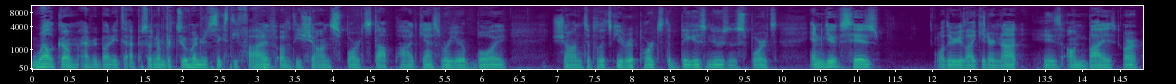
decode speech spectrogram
Welcome, everybody, to episode number 265 of the Sean Sports Stop podcast, where your boy, Sean Teplitsky, reports the biggest news in sports and gives his, whether you like it or not, his unbiased, or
